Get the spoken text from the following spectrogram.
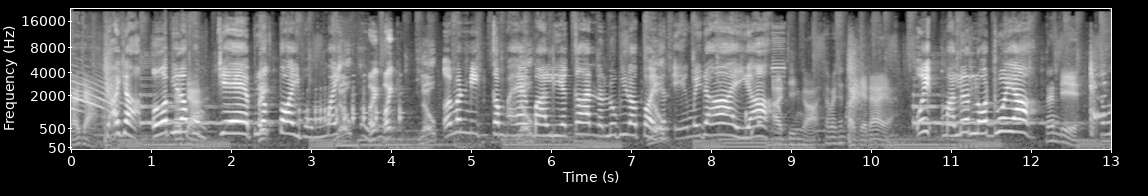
จ้าจ๋าจ๋าจ๋าเออพี่ล็อกจ๋าผมเจ็บพี่ล็อกต่อยผมไม่เฮ้ยเฮ้ยเอ้ยมันมีกำแพงบาเรียกันนะลูกพี่เราต่อยกันเองไม่ได้อะอะจริงเหรอทำไมฉันต่อยแกได้อะอุ้ยหมาเลือดลดด้วยอะนั่นดิทำไม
